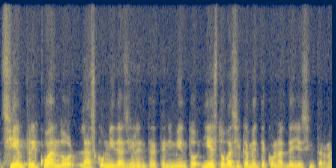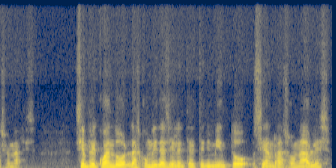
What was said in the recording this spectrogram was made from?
siempre y cuando las comidas y el entretenimiento, y esto básicamente con las leyes internacionales, siempre y cuando las comidas y el entretenimiento sean razonables,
